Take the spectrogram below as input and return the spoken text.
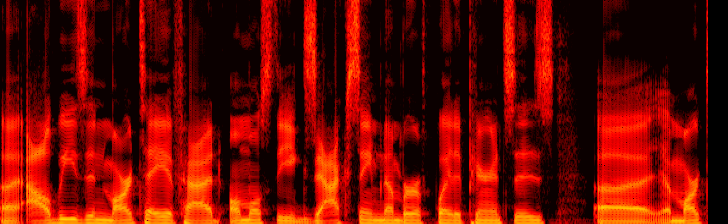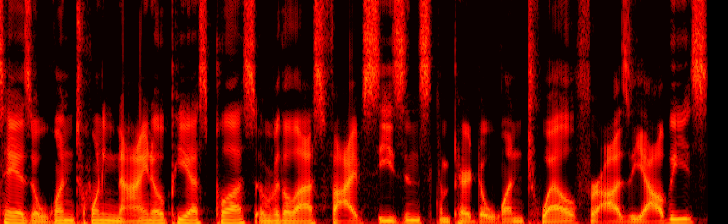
uh, Albies and Marte have had almost the exact same number of plate appearances. Uh, Marte has a 129 OPS plus over the last five seasons compared to 112 for Ozzy Albies.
